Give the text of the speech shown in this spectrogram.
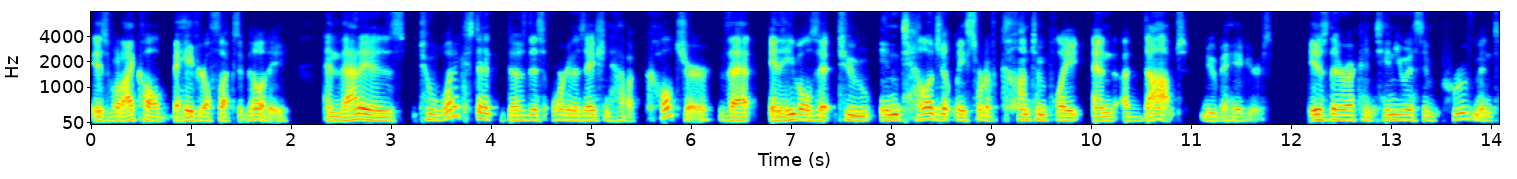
is what I call behavioral flexibility. And that is to what extent does this organization have a culture that enables it to intelligently sort of contemplate and adopt new behaviors? Is there a continuous improvement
